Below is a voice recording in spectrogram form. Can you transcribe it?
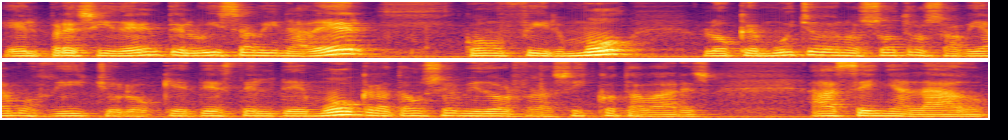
el presidente Luis Abinader confirmó lo que muchos de nosotros habíamos dicho, lo que desde el demócrata, un servidor, Francisco Tavares, ha señalado,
